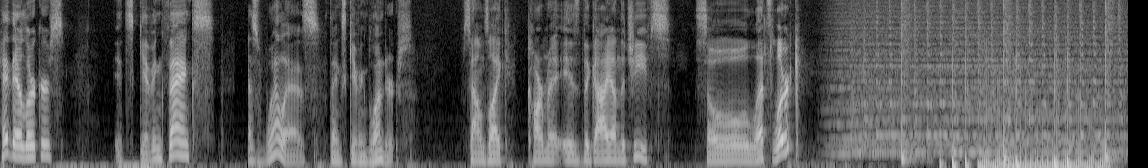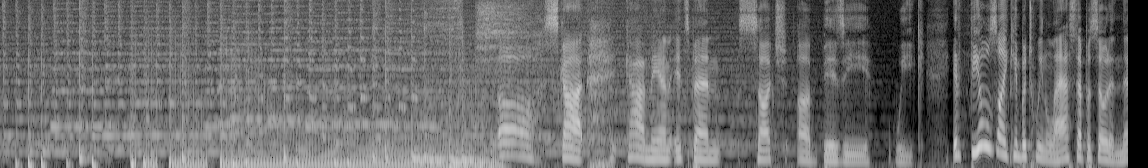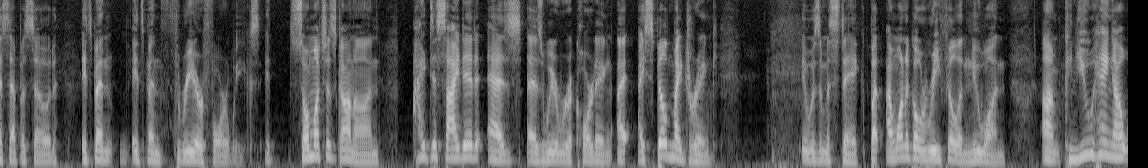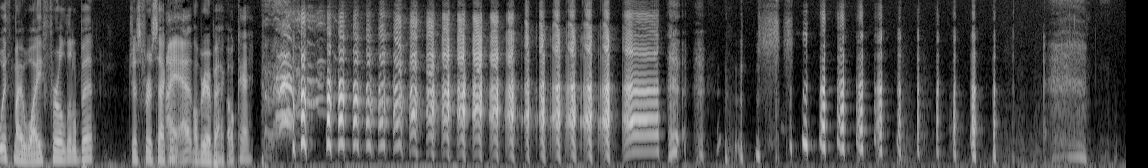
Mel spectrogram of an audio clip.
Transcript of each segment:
Hey there, lurkers. It's giving thanks as well as Thanksgiving blunders. Sounds like Karma is the guy on the Chiefs. So let's lurk. Oh, Scott. God, man, it's been such a busy week. It feels like in between last episode and this episode, it's been it's been 3 or 4 weeks. It so much has gone on. I decided as as we were recording, I I spilled my drink. It was a mistake, but I want to go refill a new one. Um, can you hang out with my wife for a little bit? Just for a second? I am- I'll be right back. Okay.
